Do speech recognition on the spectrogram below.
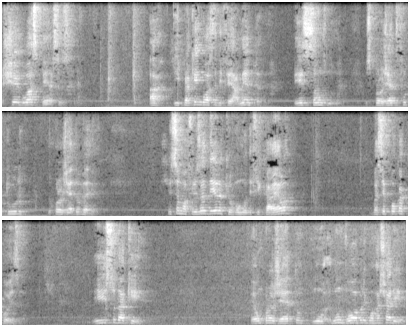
chegou as peças. Ah, e para quem gosta de ferramenta, esses são os, os projetos futuros do projeto velho. Isso é uma frisadeira que eu vou modificar ela. Vai ser pouca coisa. E isso daqui é um projeto, não vou abrir borracharia.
